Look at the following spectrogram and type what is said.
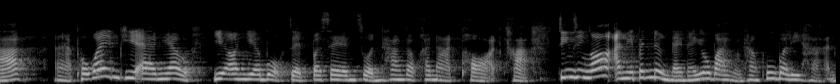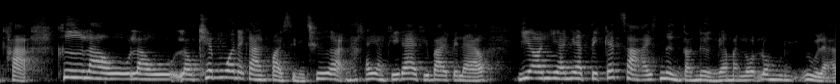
ะ อ่าเพราะว่า NPL เนี่ย year on year บวก 7%ส่วนทางกับขนาดพอร์ตค่ะ จริง ๆ ก็อันนี้เป็นหนึ่งในนโยบายของทางผู้บริหารค่ะ คือเราเราเราเข้มงวดในการปล่อยสินเชื่อนะคะ อย่างที่ได้อธิบายไปแล้ว year on year เนี่ย ticket size 1ต่อ1เนี่ยมันลดลงอยู่แล้ว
